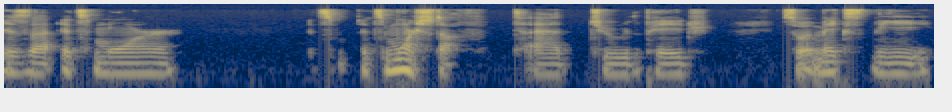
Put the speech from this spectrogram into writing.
is that it's more it's it's more stuff to add to the page, so it makes the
